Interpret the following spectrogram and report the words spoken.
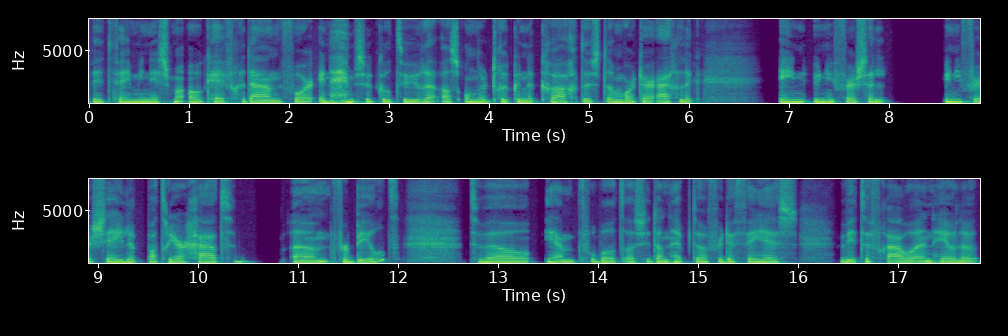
wit feminisme ook heeft gedaan voor inheemse culturen als onderdrukkende kracht. Dus dan wordt er eigenlijk één universele, universele patriarchaat um, verbeeld. Terwijl, ja, bijvoorbeeld als je dan hebt over de VS, witte vrouwen een hele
